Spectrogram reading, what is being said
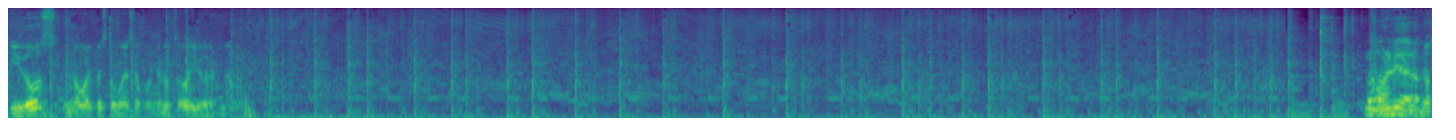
Y dos, no golpes tu mesa porque no te va a ayudar en nada. No, olvídalo. No.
